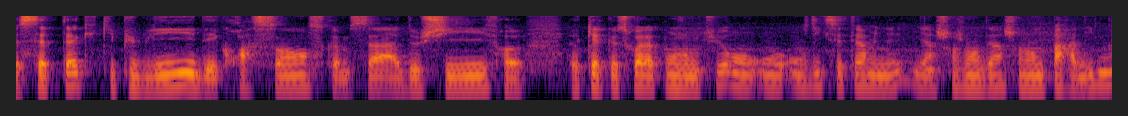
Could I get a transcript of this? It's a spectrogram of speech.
cette tech qui publie des croissances comme ça à deux chiffres, quelle que soit la conjoncture, on, on se dit que c'est terminé Il y a un changement d'air, un changement de paradigme?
